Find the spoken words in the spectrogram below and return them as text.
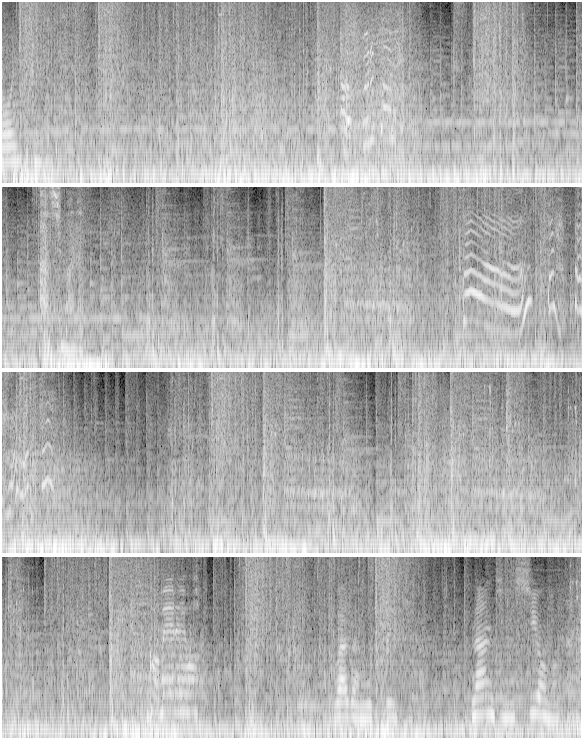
追い詰めアップルパイ。始まるスパーンご命令を。我が道行きが汝に死をもたら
